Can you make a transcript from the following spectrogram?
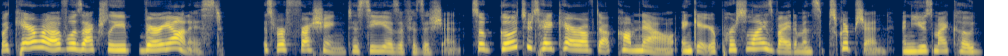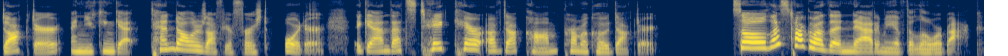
But Care of was actually very honest. It's refreshing to see as a physician. So go to takecareof.com now and get your personalized vitamin subscription and use my code DOCTOR and you can get $10 off your first order. Again, that's takecareof.com, promo code DOCTOR. So let's talk about the anatomy of the lower back.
